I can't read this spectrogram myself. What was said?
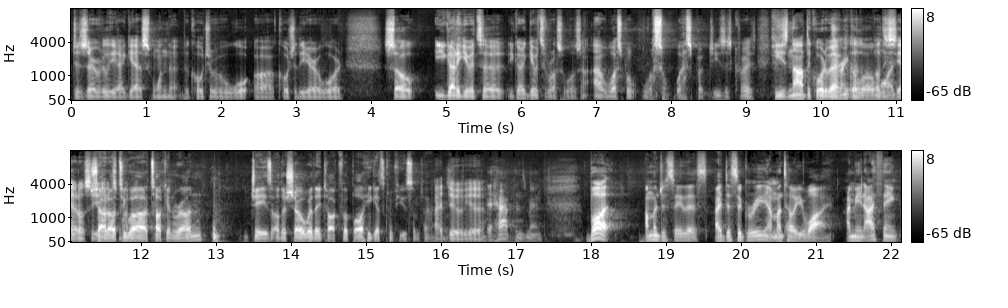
deservedly, I guess, won the, the coach of award, uh, coach of the year award. So you got to give it to you got to give it to Russell Wilson, uh, Westbrook, Russell Westbrook. Jesus Christ, he's not the quarterback of, of the more, dude. Seattle Seahawks. Shout out to uh, Tuck and Run, Jay's other show where they talk football. He gets confused sometimes. I do, yeah. It happens, man. But I'm gonna just say this. I disagree. I'm gonna tell you why. I mean, I think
